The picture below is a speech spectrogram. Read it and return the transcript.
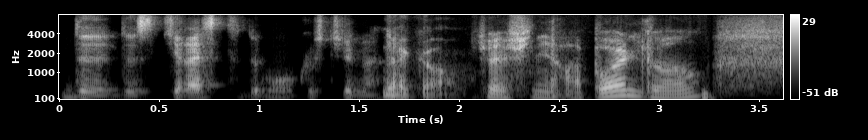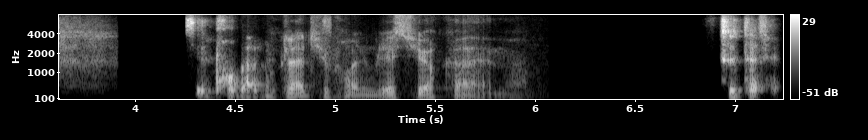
de de ce qui reste de mon costume. D'accord. Tu vas finir à poil toi, hein? C'est probable. Donc là, tu prends une blessure quand même. Tout à fait.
